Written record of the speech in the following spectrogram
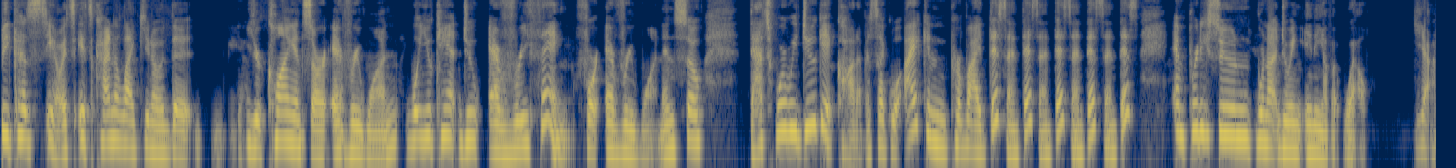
because you know it's it's kind of like you know the your clients are everyone well you can't do everything for everyone and so that's where we do get caught up. It's like well i can provide this and this and this and this and this and pretty soon we're not doing any of it well. Yeah.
